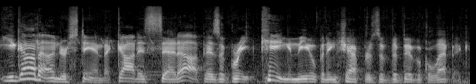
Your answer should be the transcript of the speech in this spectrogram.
you gotta understand that God is set up as a great king in the opening chapters of the biblical epic.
